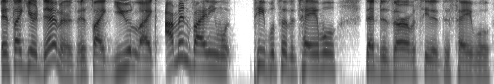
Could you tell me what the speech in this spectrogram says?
It's like your dinners. It's like you like I'm inviting people to the table that deserve a seat at the table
